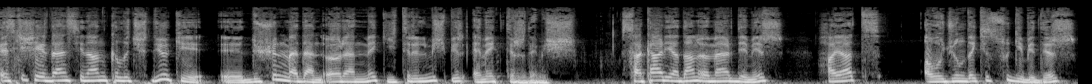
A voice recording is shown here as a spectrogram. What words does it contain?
Eskişehir'den Sinan Kılıç diyor ki e, düşünmeden öğrenmek yitirilmiş bir emektir demiş. Sakarya'dan Ömer Demir hayat avucundaki su gibidir.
